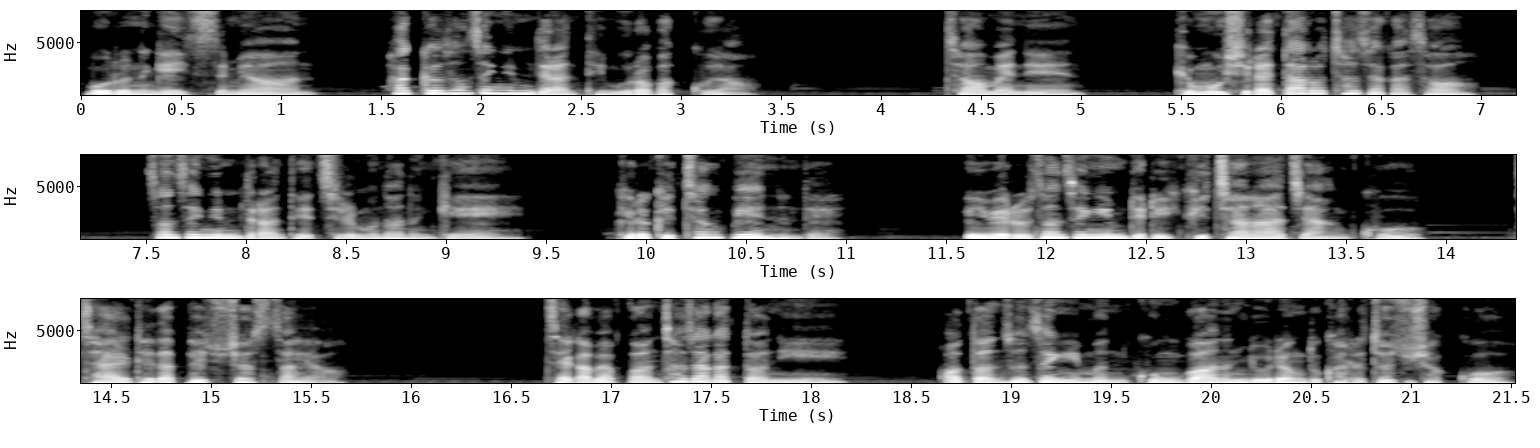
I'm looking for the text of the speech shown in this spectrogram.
모르는 게 있으면 학교 선생님들한테 물어봤고요. 처음에는 교무실에 따로 찾아가서 선생님들한테 질문하는 게 그렇게 창피했는데 의외로 선생님들이 귀찮아하지 않고 잘 대답해 주셨어요. 제가 몇 번 찾아갔더니 어떤 선생님은 공부하는 요령도 가르쳐 주셨고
